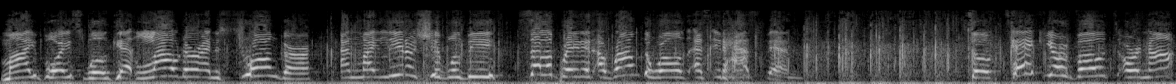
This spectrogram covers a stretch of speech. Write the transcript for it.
My voice will get louder and stronger, and my leadership will be celebrated around the world as it has been. So take your vote or not.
